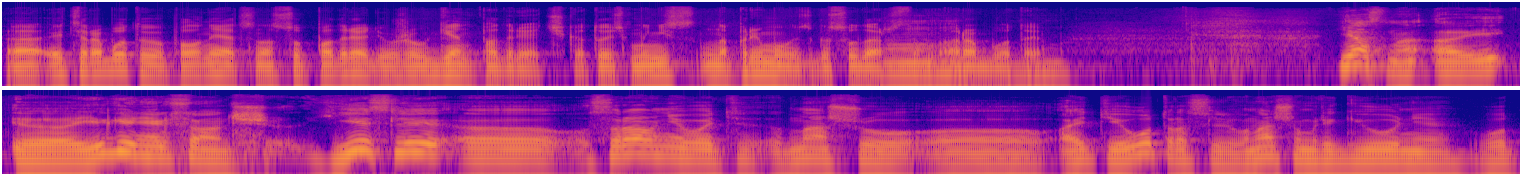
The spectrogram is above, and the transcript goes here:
э, эти работы выполняются на субподряде уже у генподрядчика. То есть мы не напрямую с государством работаем. Ясно. А, э, Евгений Александрович, если э, сравнивать нашу э, IT-отрасль в нашем регионе вот,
